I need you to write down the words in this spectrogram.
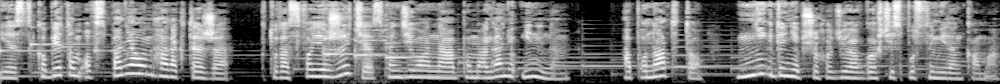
jest kobietą o wspaniałym charakterze, która swoje życie spędziła na pomaganiu innym, a ponadto nigdy nie przychodziła w gości z pustymi rękoma.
